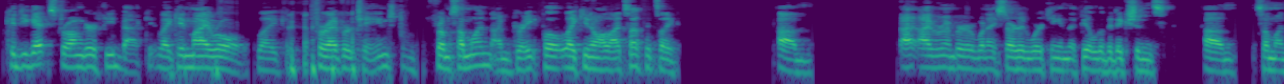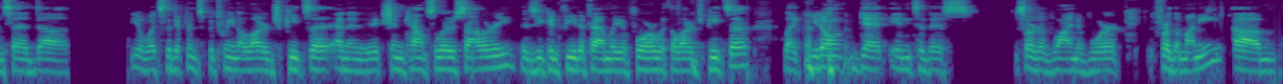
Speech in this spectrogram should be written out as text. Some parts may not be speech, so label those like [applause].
could you get stronger feedback? Like in my role, like [laughs] forever changed from someone. I'm grateful. Like you know all that stuff. It's like, um, I, I remember when I started working in the field of addictions. Um, someone said, uh, you know, what's the difference between a large pizza and an addiction counselor's salary? Is you can feed a family of four with a large pizza. Like you don't [laughs] get into this sort of line of work for the money. Um,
